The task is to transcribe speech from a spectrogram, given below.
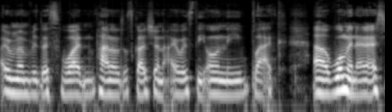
I remember this one panel discussion. I was the only black uh, woman in it.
